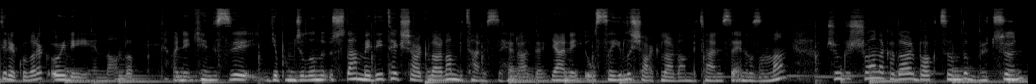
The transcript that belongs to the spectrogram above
direkt olarak öyle yayınlandı. Hani kendisi yapımcılığını üstlenmediği tek şarkılardan bir tanesi herhalde. Yani o sayılı şarkılardan bir tanesi en azından. Çünkü şu ana kadar baktığımda bütün,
